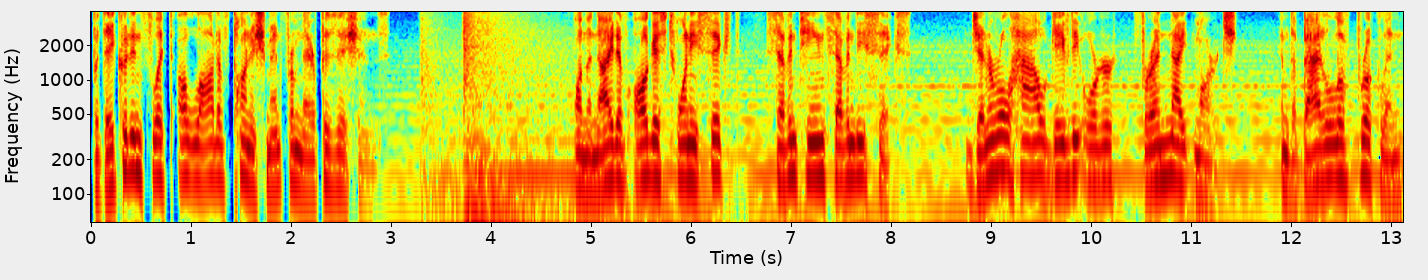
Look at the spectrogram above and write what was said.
but they could inflict a lot of punishment from their positions. On the night of August 26, 1776, General Howe gave the order for a night march, and the Battle of Brooklyn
